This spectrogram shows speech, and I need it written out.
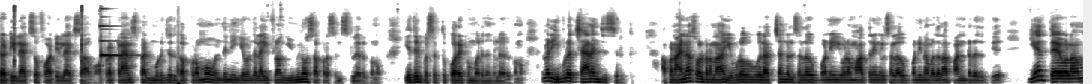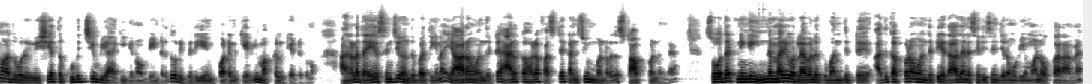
தேர்ட்டி லேக்ஸோ ஃபார்ட்டி லேக்ஸ் ஆகும். அப்புறம் டிரான்ஸ்பிளான்ட் முடிஞ்சதுக்கப்புறமும் வந்து நீங்கள் வந்து லைஃப் லாங் இம்யூனோ சப்ரசன்ஸில் இருக்கணும். எதிர்ப்பு சக்தி குறைப்பு மருந்துகளும் இருக்கணும். இந்த மாதிரி இவ்வளோ சேலஞ்சஸ் இருக்குது அப்போ நான் என்ன சொல்கிறேன்னா இவ்வளவு லட்சங்கள் செலவு பண்ணி இவ்வளோ மாத்திரைகள் செலவு பண்ணி நம்ம இதெல்லாம் பண்ணுறதுக்கு ஏன் தேவையில்லாமல் அது ஒரு விஷயத்தை குடிச்சு இப்படி ஆக்கிக்கணும் அப்படின்றது ஒரு பெரிய இம்பார்ட்டன்ட் கேள்வி மக்கள் கேட்டுக்கணும். அதனால் தயவு செஞ்சு வந்து பார்த்தீங்கன்னா யாரும் வந்துட்டு ஆல்கஹாலை ஃபஸ்ட்டே கன்சியூம் பண்ணுறதை ஸ்டாப் பண்ணுங்கள் ஸோ தட் நீங்கள் இந்த மாதிரி ஒரு லெவலுக்கு வந்துட்டு அதுக்கப்புறம் வந்துட்டு ஏதாவது என்ன சரி செஞ்சிட முடியுமான்னு உட்காராம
